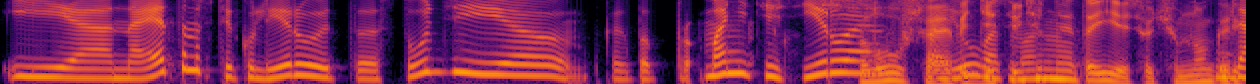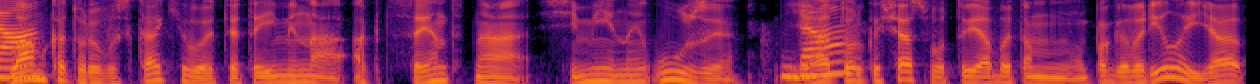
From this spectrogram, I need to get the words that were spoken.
и э, на этом спекулируют э, студии, как бы монетизируя Слушай, а ведь действительно это есть. Очень много Да. реклам, которые выскакивают. Это именно акцент на семейные узы. Я Да. только сейчас, вот ты об этом поговорила, я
